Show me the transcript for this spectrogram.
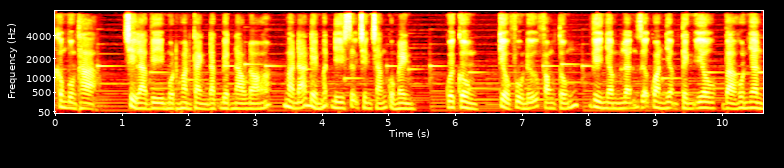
không buông thả, chỉ là vì một hoàn cảnh đặc biệt nào đó mà đã để mất đi sự chính chắn của mình. Cuối cùng, kiểu phụ nữ phóng túng vì nhầm lẫn giữa quan niệm tình yêu và hôn nhân,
